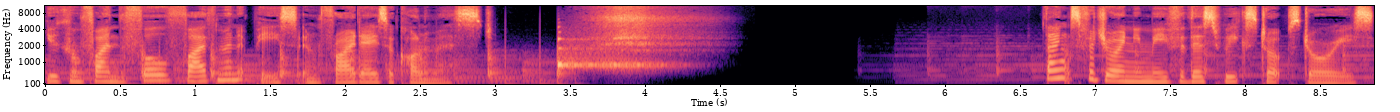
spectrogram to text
You can find the full five minute piece in Friday's Economist. Thanks for joining me for this week's top stories.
